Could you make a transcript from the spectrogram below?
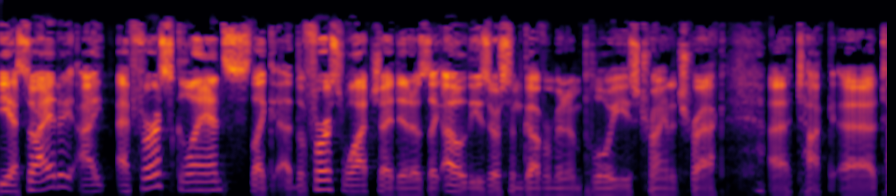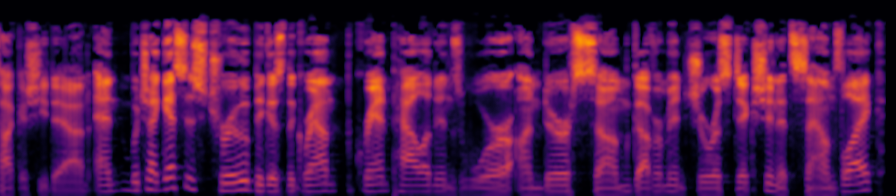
Yeah, so I had a, I at first glance, like uh, the first watch I did, I was like, oh, these are some government employees trying to track uh, uh, Takashi down, and which I guess is true because the Grand Grand Paladins were under some government jurisdiction. It sounds like,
